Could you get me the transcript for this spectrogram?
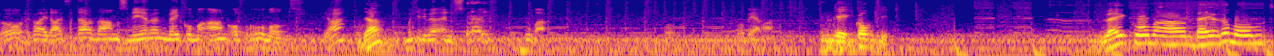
Zo, dan ga je het uitvertellen, dames en heren. Wij komen aan op Roermond. Ja? Ja? Moet je die weer instellen? Doe maar. Probeer maar. Oké, komt ie. Wij komen aan bij Remond.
